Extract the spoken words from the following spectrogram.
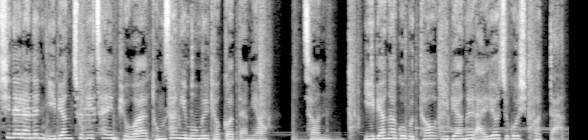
신혜라는 입양 초기 차인표와 동상이몽을 겪었다며 전 입양하고부터 입양을 알려주고 싶었다.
